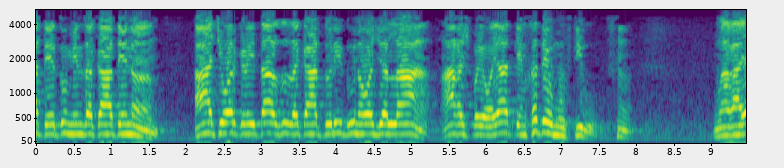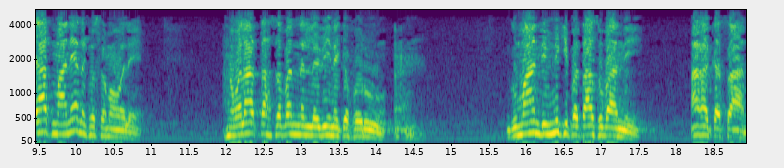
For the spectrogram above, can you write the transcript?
اتیتو من زکاتین اچ ور کړی تاسو زکات دوری دون وجه الله هغه شپه یو یاد کین خته او مفتی وو هغه یاد معنی نشو سموله ولا تحسبن الذين كفروا ګمان دیونه کی پتا سو باندې هغه کسان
